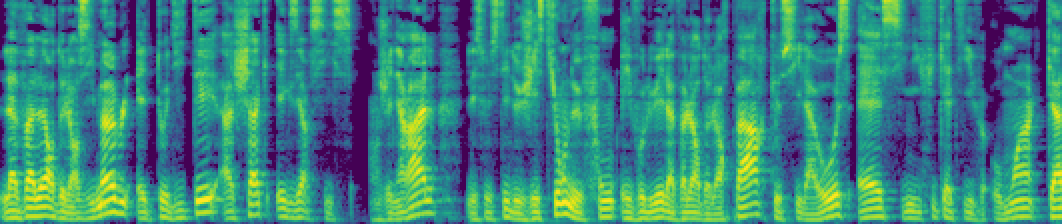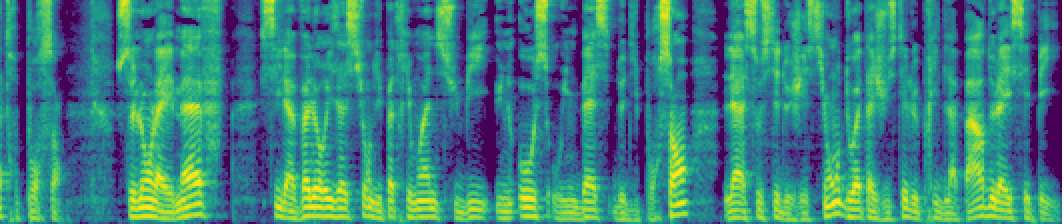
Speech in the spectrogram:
La valeur de leurs immeubles est auditée à chaque exercice. En général, les sociétés de gestion ne font évoluer la valeur de leur part que si la hausse est significative, au moins 4%. Selon l'AMF, si la valorisation du patrimoine subit une hausse ou une baisse de 10%, la société de gestion doit ajuster le prix de la part de la SCPI.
